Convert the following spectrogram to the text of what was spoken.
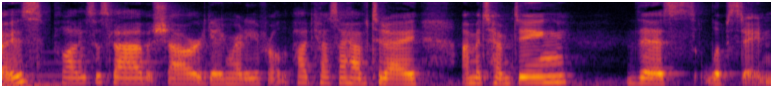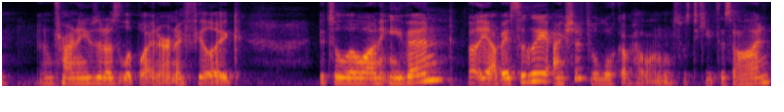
guys, Pilates was fab, showered, getting ready for all the podcasts I have today. I'm attempting this lip stain and I'm trying to use it as a lip liner and I feel like it's a little uneven. But yeah, basically, I should have to look up how long I'm supposed to keep this on.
